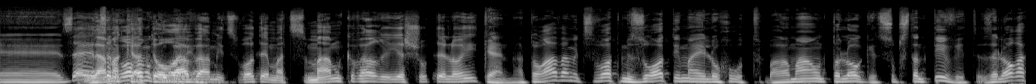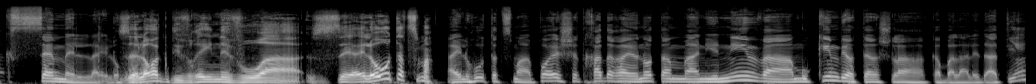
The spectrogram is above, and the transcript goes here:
אה, זה אצל למה? רוב כי התורה המקובלים. והמצוות הם עצמם כבר ישות אלוהית? כן, התורה והמצוות מזוהות עם האלוהות ברמה האונתולוגית, סובסטנטיבית. זה לא רק סמל לאלוהות. זה לא רק דברי נבואה, זה האלוהות עצמה. האלוהות עצמה. פה יש את אחד הרעיונות המעניינים והעמוקים ביותר של הקבלה, לדעתי.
